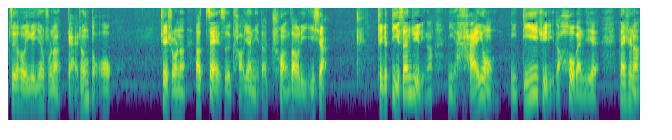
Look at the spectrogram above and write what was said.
最后一个音符呢改成哆。这时候呢，要再次考验你的创造力一下。这个第三句里呢，你还用你第一句里的后半截，但是呢，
